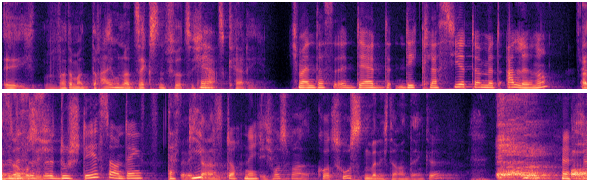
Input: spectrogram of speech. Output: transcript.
äh, ich, warte mal, 346 Ja. Yards Carry. Ich meine, das, äh, der deklassiert damit alle, ne? Also Also, da das ist, ich- äh, du stehst da und denkst, das gibt's daran- doch nicht. Ich muss mal kurz husten, wenn ich daran denke. Oh,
